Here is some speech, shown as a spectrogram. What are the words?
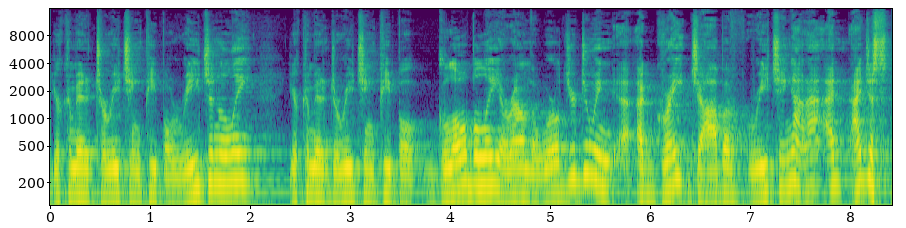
You're committed to reaching people regionally. You're committed to reaching people globally around the world. You're doing a great job of reaching out. I, I, I just,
